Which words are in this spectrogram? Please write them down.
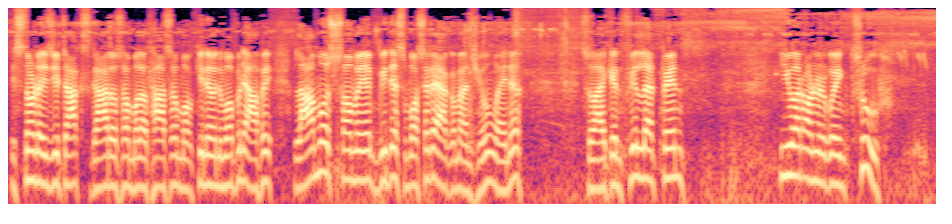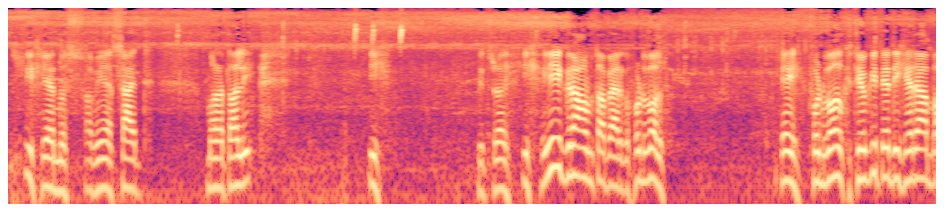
इट्स नट इजी टास्क गाह्रो छ मलाई थाहा छ म किनभने म पनि आफै लामो समय विदेश बसेरै आएको मान्छे हुँ होइन? So I can feel that pain you are undergoing through इ हेर्नुहोस् अब यहाँ सायद मलाई त अलि इ भित्र यही ग्राउन्ड तपाईँहरूको फुटबल। ए फुटबल थियो कि त्यतिखेर? अब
